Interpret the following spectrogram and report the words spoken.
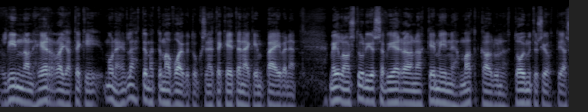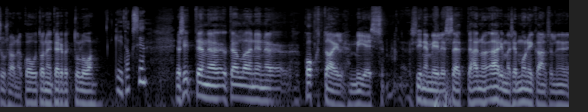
linnan herra ja teki monen lähtömättömän vaikutuksen ja tekee tänäkin päivänä. Meillä on studiossa vieraana Kemin matkailun toimitusjohtaja Susanna Koutonen, tervetuloa. Kiitoksia. Ja sitten äh, tällainen äh, cocktail-mies siinä mielessä, että hän on äärimmäisen monikansallinen.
